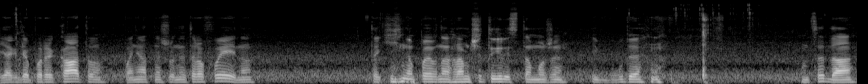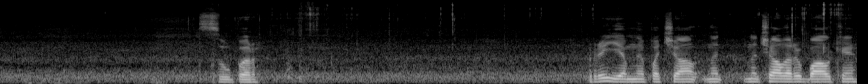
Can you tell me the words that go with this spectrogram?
як для перекату. Понятно, що не трофей, але такий, напевно, грам 400 може і буде. Оце да. Супер. Приємне почало, на- начало рибалки.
